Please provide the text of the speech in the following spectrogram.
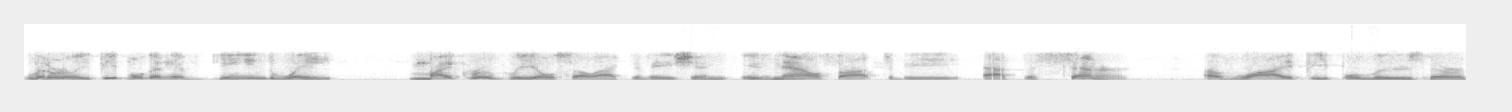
literally people that have gained weight, microglial cell activation is now thought to be at the center of why people lose their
